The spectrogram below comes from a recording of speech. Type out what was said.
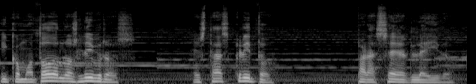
y como todos los libros, está escrito para ser leído.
